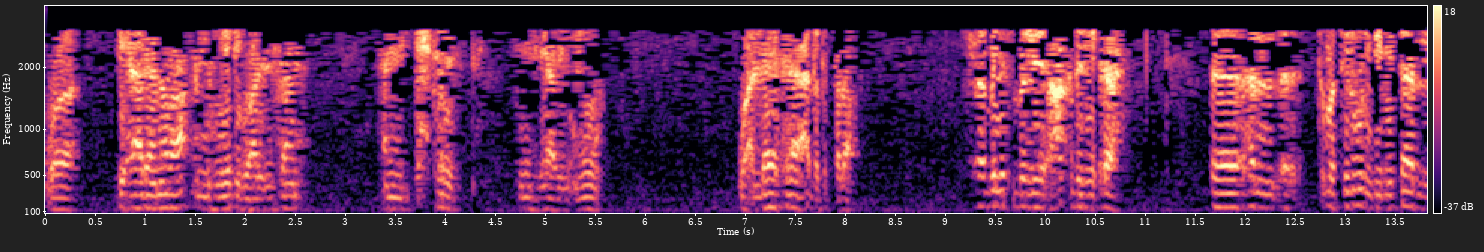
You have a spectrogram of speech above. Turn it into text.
وبهذا نرى أنه يجب على الإنسان أن يحترز مثل هذه الأمور. وأن لا يتلاعب بالطلاق بالنسبة لعقد النكاح آه، هل تمثلون بمثال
